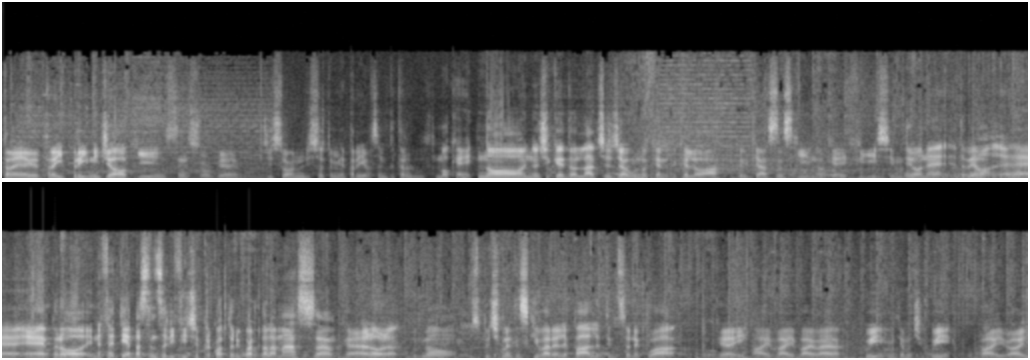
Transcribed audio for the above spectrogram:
tra, tra, i primi giochi, nel senso che ci sono, di solito mi appariva sempre tra l'ultimo, ok. No, non ci credo, là c'è già uno che, che, lo ha, perché ha sta skin, ok, fighissimo. Dobbiamo, eh, eh, però in effetti è abbastanza difficile per quanto riguarda la massa. Ok, allora, dobbiamo semplicemente schivare le palle, attenzione qua, ok. Vai, vai, vai, vai, qui, mettiamoci qui, vai, vai.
